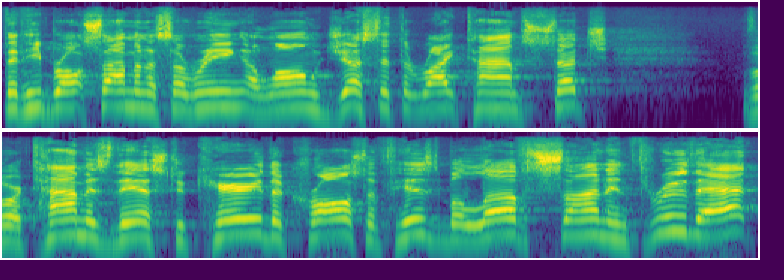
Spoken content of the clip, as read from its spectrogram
That he brought Simon of Cyrene along just at the right time, such for a time as this, to carry the cross of his beloved Son. And through that,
